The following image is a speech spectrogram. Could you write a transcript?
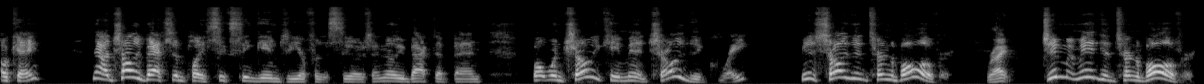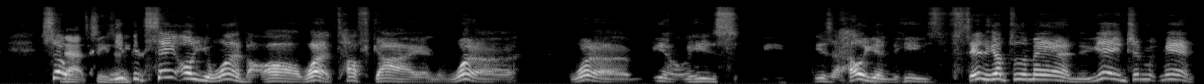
Okay. Now, Charlie Batch didn't play 16 games a year for the Steelers. I know he backed up Ben. But when Charlie came in, Charlie did great because Charlie didn't turn the ball over. Right. Jim McMahon didn't turn the ball over. So That season. you can say all you want about, oh, what a tough guy and what a, what a, you know, he's, he's a hellion. He's standing up to the man. Yay, Jim McMahon.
